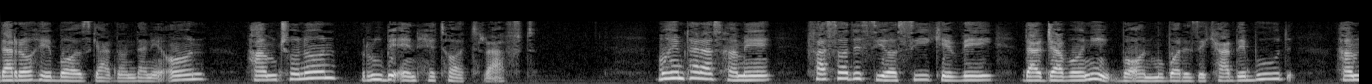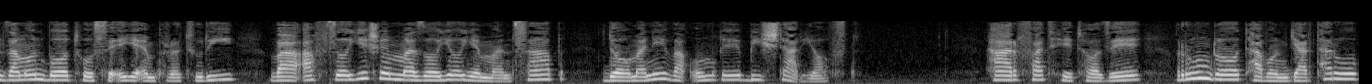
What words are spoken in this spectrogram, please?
در راه بازگرداندن آن همچنان رو به انحطاط رفت. مهمتر از همه فساد سیاسی که وی در جوانی با آن مبارزه کرده بود همزمان با توسعه امپراتوری و افزایش مزایای منصب دامنه و عمق بیشتر یافت هر فتح تازه روم را توانگرتر و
